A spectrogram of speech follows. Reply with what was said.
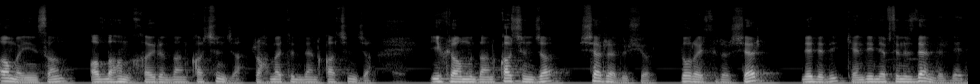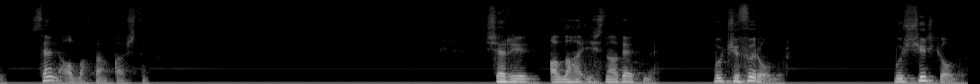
Ama insan Allah'ın hayrından kaçınca, rahmetinden kaçınca, ikramından kaçınca şerre düşüyor. Dolayısıyla şer ne dedi? Kendi nefsinizdendir dedi. Sen Allah'tan kaçtın. Şerri Allah'a isnat etme. Bu küfür olur. Bu şirk olur.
